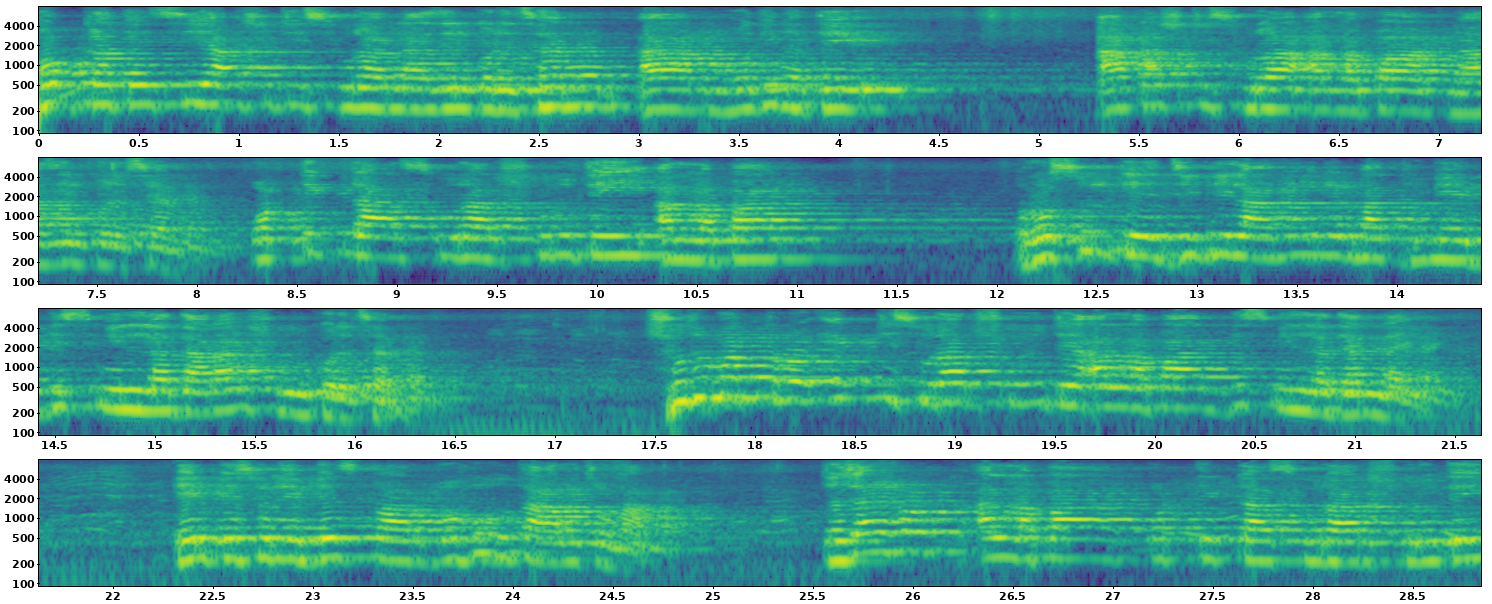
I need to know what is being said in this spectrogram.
মক্কাতে ছিয়াশিটি সূরা নাজিল করেছেন আর মদিনাতে আকাশটি সূরা আল্লাহ পাক নাজিল করেছেন। প্রত্যেকটা সূরার শুরুতেই আল্লাহ পাক রসুলকে জিবরিল আমিনের মাধ্যমে বিসমিল্লা দ্বারাই শুরু করেছেন। শুধুমাত্র একটি সুরার শুরুতে আল্লাহ পাক বিসমিল্লাহ দেন নাই। এর পেছনে বেশ তার বহুত আলোচনা। তো যাই হোক, আল্লাহ পাক প্রত্যেকটা সুরার শুরুতেই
